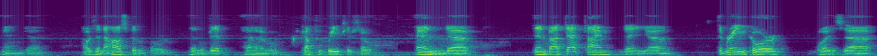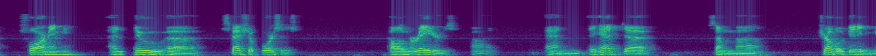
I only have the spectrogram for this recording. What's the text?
and I was in the hospital for a little bit, a couple of weeks or so. And uh, then about that time, the uh, the Marine Corps was uh, forming a new uh, special forces called Raiders on it, and they had uh, some uh, trouble getting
